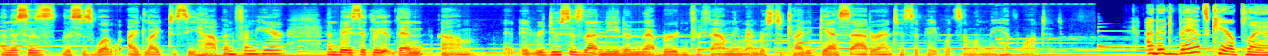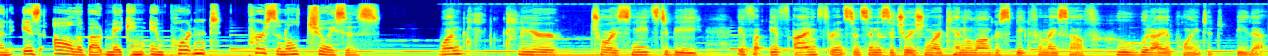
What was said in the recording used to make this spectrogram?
and this is, this is what I'd like to see happen from here. And basically it then um, it, it reduces that need and that burden for family members to try to guess at or anticipate what someone may have wanted. An advanced care plan is all about making important, personal choices. One clear choice needs to be if, if I'm, for instance, in a situation where I can no longer speak for myself, who would I appoint to be that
